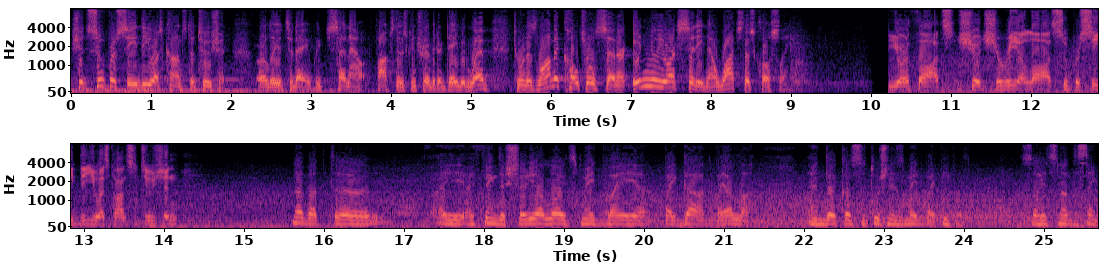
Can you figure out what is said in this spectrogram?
should supersede the U.S. Constitution. Earlier today, we sent out Fox News contributor David Webb to an Islamic Cultural Center in New York City. Now, watch this closely. Your thoughts should Sharia law supersede the U.S. Constitution no, but uh, I, I think the Sharia law is made by, uh, by God, by Allah, and the Constitution is made by people. So it's not the same.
